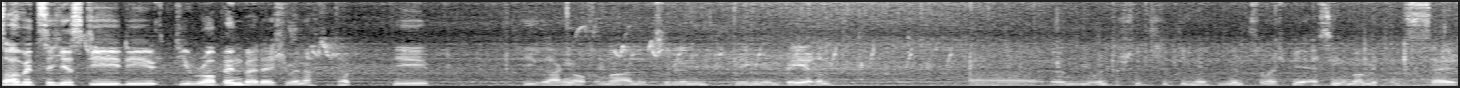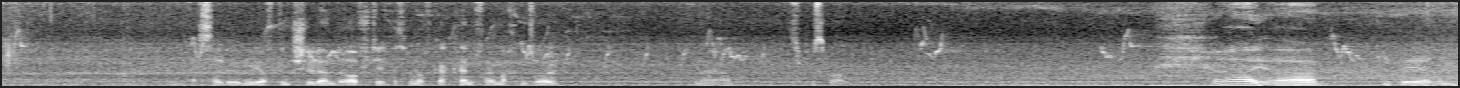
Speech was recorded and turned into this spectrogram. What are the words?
auch witzig ist, die, die, die Robin, bei der ich übernachtet habe, die, die sagen auch immer alle zu den, wegen den Bären äh, irgendwie unterschiedliche Dinge. Die nimmt zum Beispiel Essen immer mit ins Zelt. Was halt irgendwie auf den Schildern draufsteht, was man auf gar keinen Fall machen soll. Naja, ich muss mal. Ja, ja, die Bären.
